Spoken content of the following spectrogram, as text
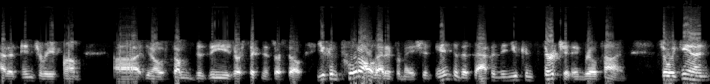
had an injury from uh, you know some disease or sickness or so. You can put all that information into this app and then you can search it in real time. So again,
